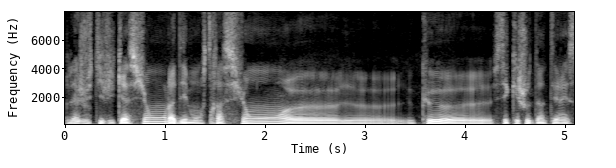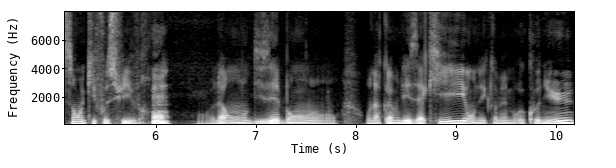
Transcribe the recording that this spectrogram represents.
la justification, la démonstration euh, que euh, c'est quelque chose d'intéressant et qu'il faut suivre. Mm. Là, on disait, bon, on a quand même les acquis, on est quand même reconnu.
